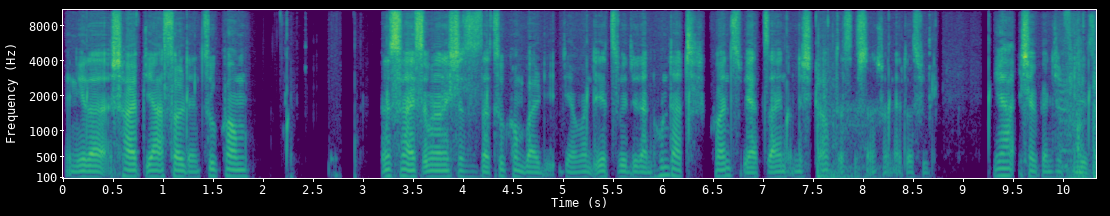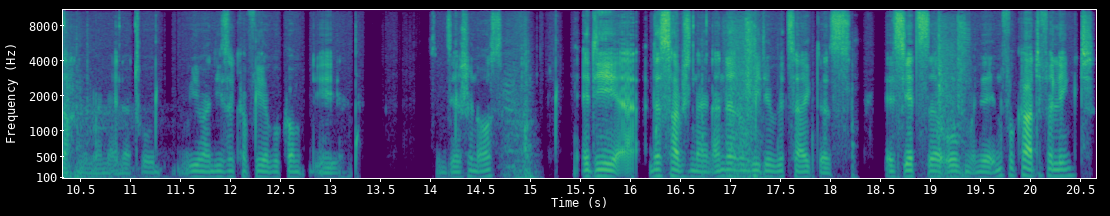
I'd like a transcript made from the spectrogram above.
wenn ihr da schreibt, ja, es soll hinzukommen. Das heißt immer noch nicht, dass es dazukommt, weil die Diamanterz würde dann 100 Coins wert sein. Und ich glaube, das ist dann schon etwas viel. Ja, ich habe ganz schön viele Sachen in meiner Endertruhe. Wie man diese Köpfe hier bekommt, die sehen sehr schön aus. Äh, die, äh, das habe ich in einem anderen Video gezeigt. Das ist jetzt äh, oben in der Infokarte verlinkt.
